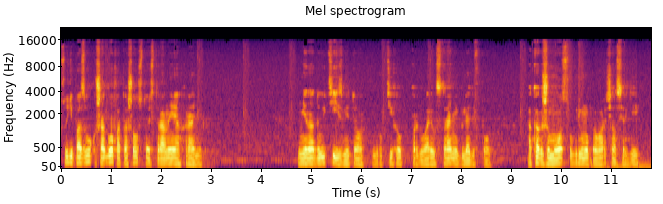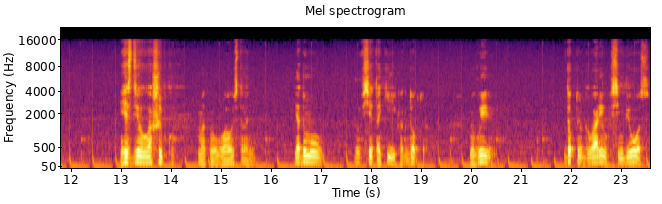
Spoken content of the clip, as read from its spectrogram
Судя по звуку шагов, отошел с той стороны и охранник. «Мне надо уйти из метро», — вдруг тихо проговорил странник, глядя в пол. «А как же мост?» — угрюмо проворчал Сергей. «Я сделал ошибку», — мотнул головой странник. «Я думал, вы все такие, как доктор. Но вы Доктор говорил симбиоз.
